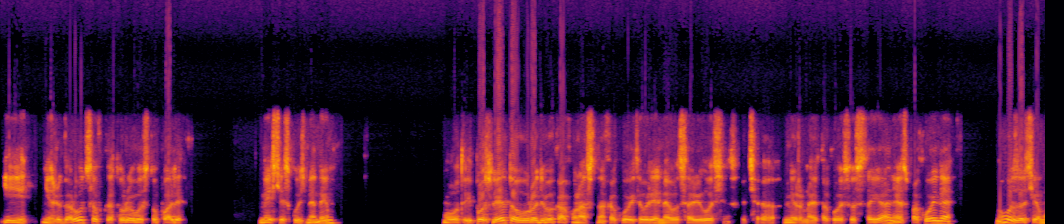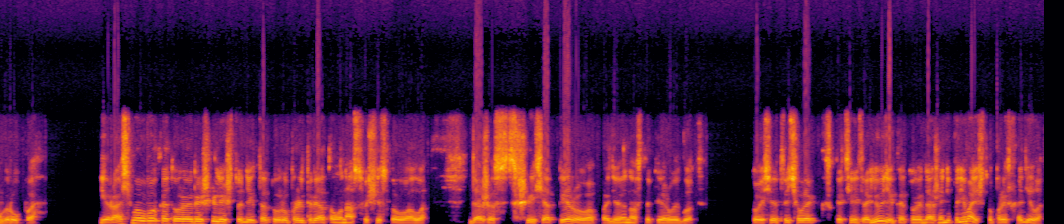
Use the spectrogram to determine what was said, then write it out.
и нижегородцев, которые выступали вместе с Кузьминым. Вот. И после этого вроде бы как у нас на какое-то время воцарилось сказать, мирное такое состояние, спокойное. Ну вот затем группа Герасимова, которые решили, что диктатура пролетариата у нас существовала даже с 61 по 91 год. То есть это человек, сказать, это люди, которые даже не понимают, что происходило.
